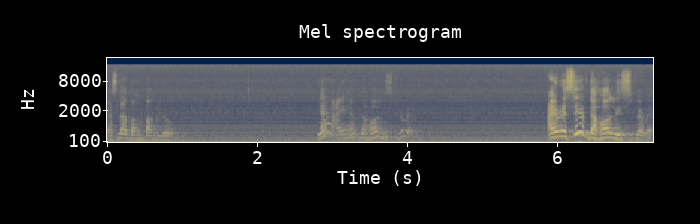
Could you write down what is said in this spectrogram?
Kasla bang banglo? Yeah, I have the Holy Spirit. I received the Holy Spirit.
